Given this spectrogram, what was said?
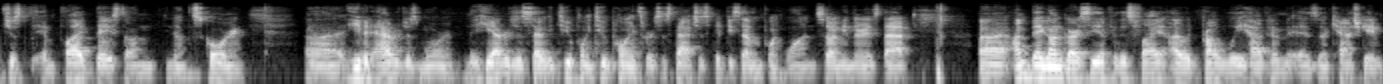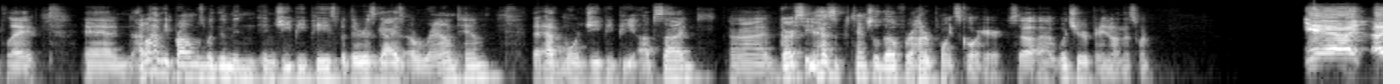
just implied based on, you know, the scoring. Uh, he even averages more. He averages 72.2 points versus Thatch's 57.1. So, I mean, there is that. Uh, I'm big on Garcia for this fight. I would probably have him as a cash game play. And I don't have any problems with him in, in GPPs, but there is guys around him that have more GPP upside. Uh, Garcia has the potential, though, for a 100 point score here. So, uh, what's your opinion on this one? Yeah, I, I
